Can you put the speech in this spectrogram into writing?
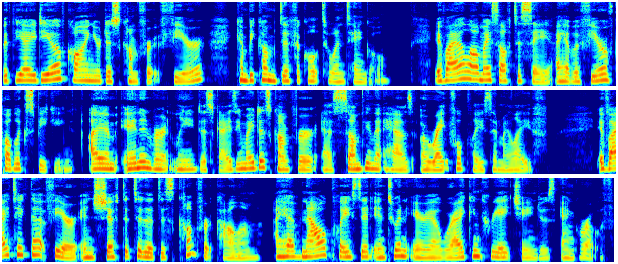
but the idea of calling your discomfort fear can become difficult to untangle. If I allow myself to say I have a fear of public speaking, I am inadvertently disguising my discomfort as something that has a rightful place in my life. If I take that fear and shift it to the discomfort column, I have now placed it into an area where I can create changes and growth.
